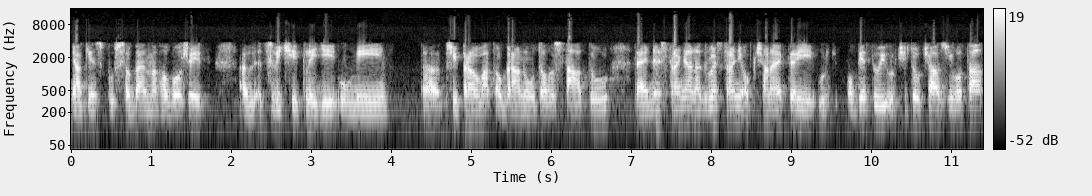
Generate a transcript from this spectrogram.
nějakým způsobem hovořit, eh, cvičit lidi, umí Eh, připravovat obranu toho státu na jedné straně a na druhé straně občané, kteří obětují určitou část života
